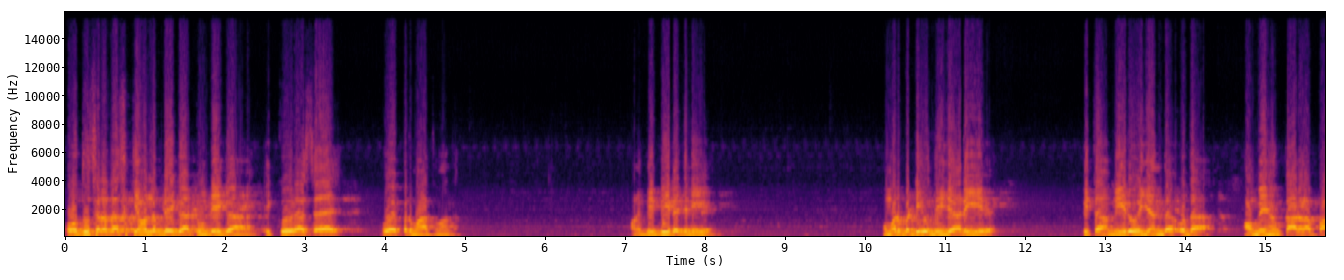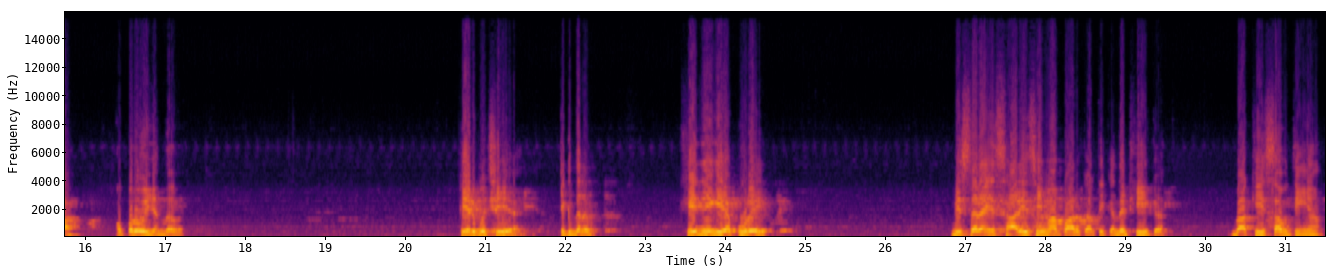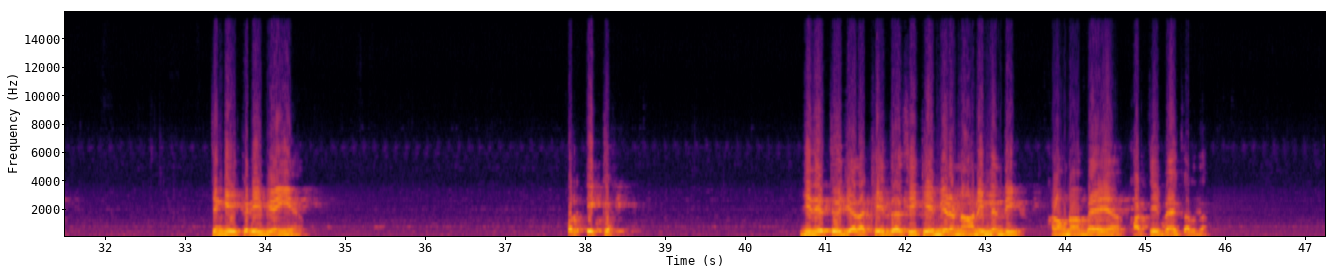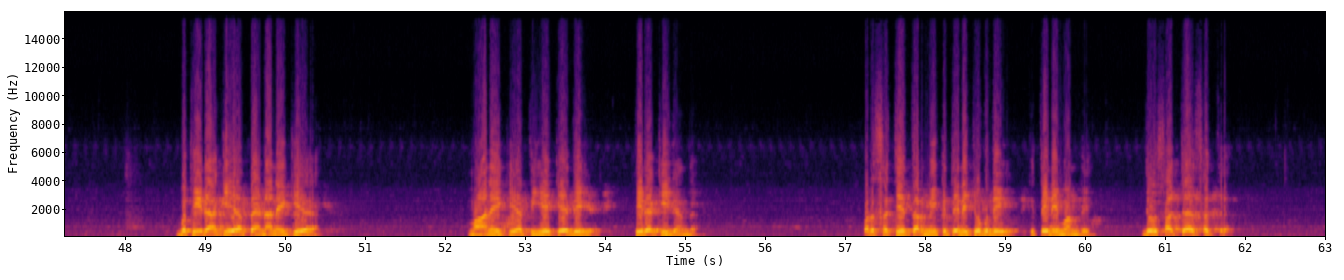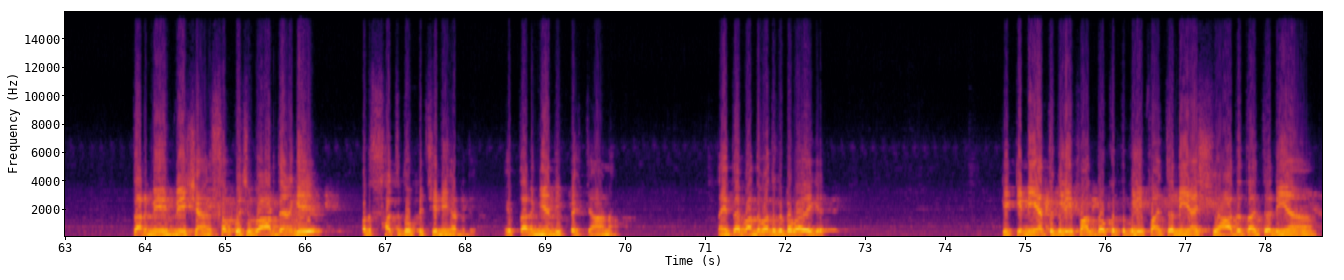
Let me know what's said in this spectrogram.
ਉਹ ਦੂਸਰਾ ਰਸ ਕਿਉਂ ਲੱਭੇਗਾ, ਢੂੰਡੇਗਾ? ਇੱਕੋ ਰਸ ਹੈ, ਉਹ ਹੈ ਪਰਮਾਤਮਾ ਦਾ। ਹੁਣ ਬੀਬੀ ਰਜਨੀ ਹੈ ਉਮਰ ਵੱਡੀ ਹੁੰਦੀ ਜਾ ਰਹੀ ਹੈ ਪਿਤਾ ਅਮੀਰ ਹੋਈ ਜਾਂਦਾ, ਉਹਦਾ ਹਉਮੈ ਹੰਕਾਰ ਵਾਲਾ ਪਾ ਉੱਪਰ ਹੋਈ ਜਾਂਦਾ ਵਾ ਫਿਰ ਪੁੱਛੀ ਹੈ ਇੱਕ ਦਿਨ ਖੇਜੀ ਗਿਆ ਪੂਰੇ ਹੀ। ਵੀ ਸਰਾਂ ਸਾਰੀ ਸੀਮਾ ਪਾਰ ਕਰਤੀ, ਕਹਿੰਦੇ ਠੀਕ ਆ, ਬਾਕੀ ਸਭ ਧੀਆਂ ਚੰਗੇ ਘਰੇ ਵਿਆਹੀਆਂ ਪਰ ਇੱਕ ਜਿਹਦੇ ਤੇ ਜ਼ਿਆਦਾ ਖੇਡਦਾ ਸੀ ਕਿ ਮੇਰਾ ਨਾਂ ਨਹੀਂ ਲੈਂਦੀ, ਖਿਲਾਉਣਾ ਮੈਂ ਆ, ਖਰਚੇ ਮੈਂ ਕਰਦਾ। ਬਥੇਰਾ ਕਿਹਾ, ਭੈਣਾਂ ਨੇ ਕਿਹਾ, ਮਾਂ ਨੇ ਕਿਹਾ, ਧੀਏ ਕਹਿ ਦੇ, ਤੇਰਾ ਕੀ ਜਾਂਦਾ? ਪਰ ਸੱਚੇ ਧਰਮੀ ਕਿਤੇ ਨਹੀਂ ਝੁਕਦੇ, ਕਿਤੇ ਨਹੀਂ ਮੰਨਦੇ। ਜੋ ਸੱਚ ਹੈ ਸੱਚ ਹੈ। ਧਰਮੀ ਹਮੇਸ਼ਾ ਸਭ ਕੁਝ ਵਾਰ ਦੇਣਗੇ ਪਰ ਸੱਚ ਤੋਂ ਪਿੱਛੇ ਨਹੀਂ ਹਟਦੇ। ਇਹ ਧਰਮੀਆਂ ਦੀ ਪਹਿਚਾਣ ਆ। ਨਹੀਂ ਤਾਂ ਵੱਧ ਘਟਵਾਏ ਗਏ। ਕਿ ਕਿੰਨੀਆਂ ਤਕਲੀਫਾਂ, ਦੁੱਖ ਤਕਲੀਫਾਂ ਚੱਲੀਆਂ, ਸ਼ਹਾਦਤਾਂ ਚੱਲੀਆਂ।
